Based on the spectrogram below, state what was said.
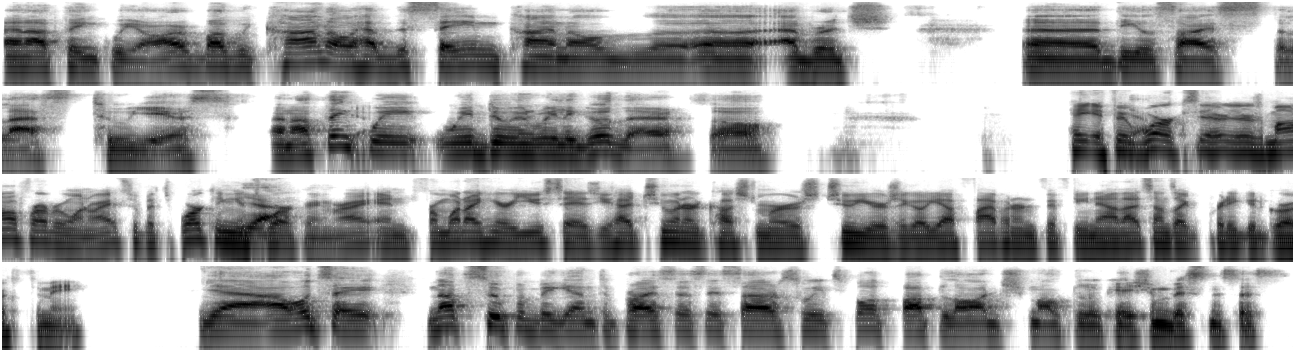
and i think we are but we kind of have the same kind of uh, average uh, deal size the last two years and i think yeah. we we're doing really good there so hey if it yeah. works there's a model for everyone right so if it's working it's yeah. working right and from what i hear you say is you had 200 customers two years ago you have 550 now that sounds like pretty good growth to me yeah, I would say not super big enterprises is our sweet spot, but large multi-location businesses.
